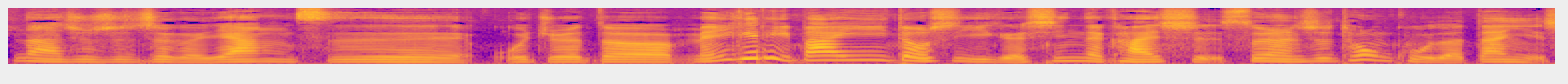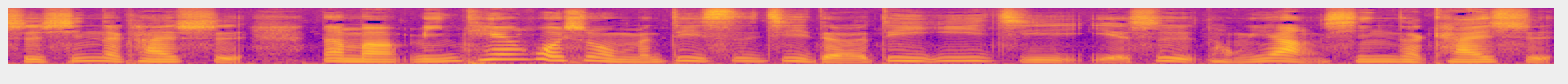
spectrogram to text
那就是这个样子。我觉得每一个礼拜一都是一个新的开始，虽然是痛苦的，但也是新的开始。那么明天会是我们第四季的第一集，也是同样新的开始。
